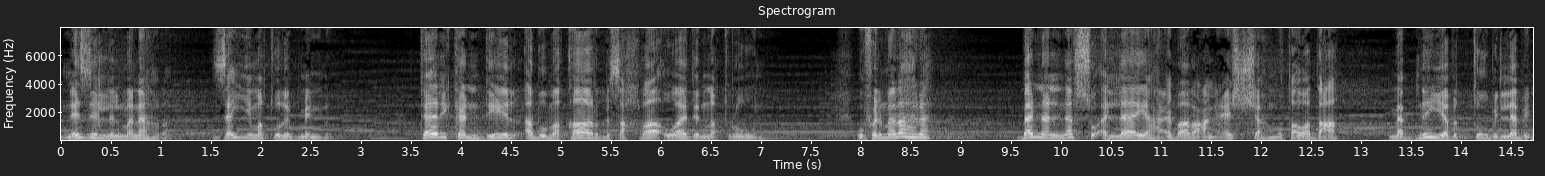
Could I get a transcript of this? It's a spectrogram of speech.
نزل للمنهره زي ما طلب منه. تاركا دير أبو مقار بصحراء وادي النطرون. وفي المنهره بنى لنفسه قلايه عبارة عن عشة متواضعة مبنية بالطوب اللبن.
